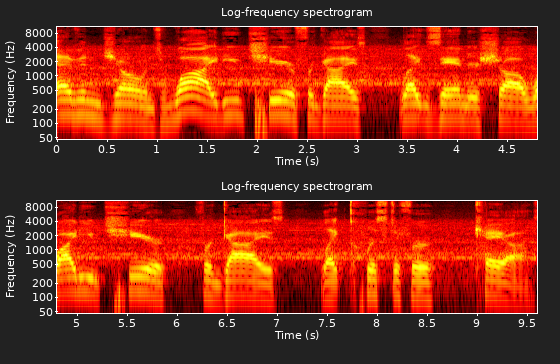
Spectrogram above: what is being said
Evan Jones. Why do you cheer for guys like Xander Shaw? Why do you cheer for guys like Christopher chaos.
